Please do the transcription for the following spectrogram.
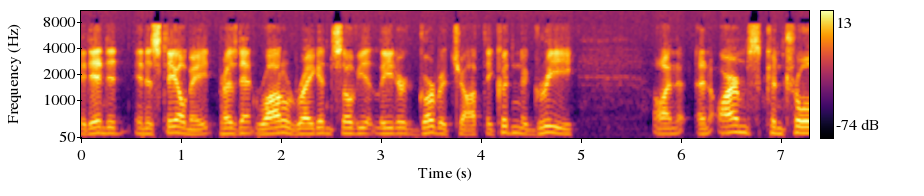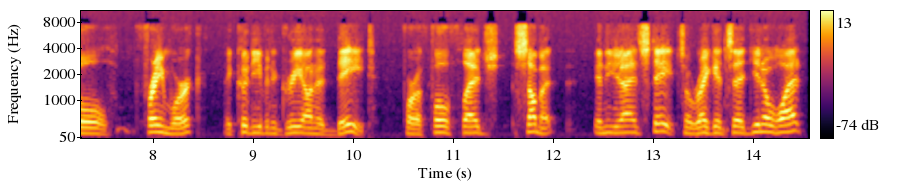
It ended in a stalemate. President Ronald Reagan, Soviet leader Gorbachev, they couldn't agree on an arms control framework. They couldn't even agree on a date for a full-fledged summit in the United States. So Reagan said, you know what?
